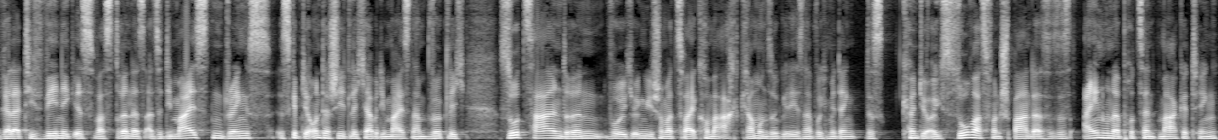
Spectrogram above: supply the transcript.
relativ wenig ist, was drin ist. Also die meisten Drinks, es gibt ja unterschiedliche, aber die meisten haben wirklich so Zahlen drin, wo ich irgendwie schon mal 2,8 Gramm und so gelesen habe, wo ich mir denke, das könnt ihr euch sowas von sparen, das ist 100% Marketing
